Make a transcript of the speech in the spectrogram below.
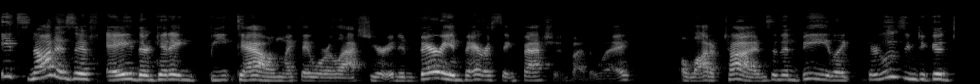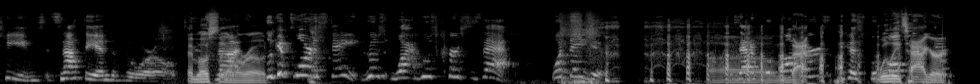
it's not as if A, they're getting beat down like they were last year and in very embarrassing fashion, by the way, a lot of times. And then B, like, they're losing to good teams. It's not the end of the world. And It's mostly on the road. Look at Florida State. Who's what whose curse is that? What'd they do? Is that a Um, football that- curse? Because football Willie Taggart.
